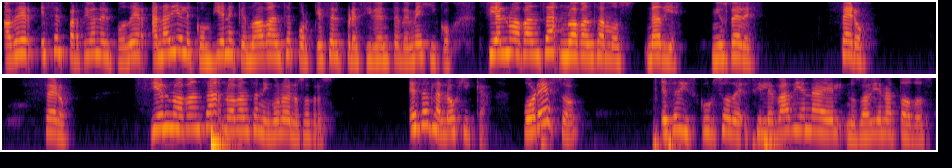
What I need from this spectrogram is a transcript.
A ver, es el partido en el poder. A nadie le conviene que no avance porque es el presidente de México. Si él no avanza, no avanzamos. Nadie, ni ustedes. Cero. Cero. Si él no avanza, no avanza ninguno de nosotros. Esa es la lógica. Por eso, ese discurso de si le va bien a él, nos va bien a todos,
